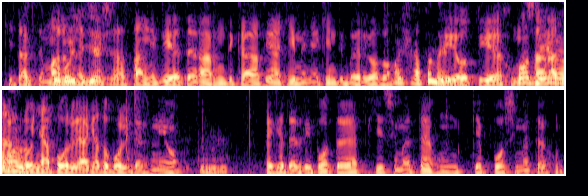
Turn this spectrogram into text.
Κοιτάξτε, μάλλον εσείς ήσασταν ιδιαίτερα αρνητικά διακείμενοι εκείνη την περίοδο. Όχι, καθόλου. Διότι έχουμε 40 χρόνια πορεία για το Πολυτεχνείο. Έχετε δει ποτέ ποιοι συμμετέχουν και πώς συμμετέχουν;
